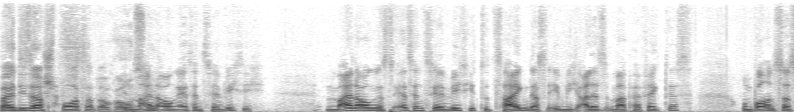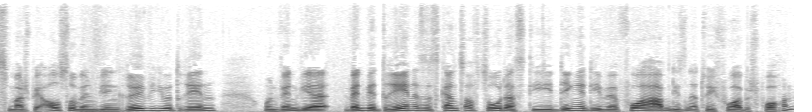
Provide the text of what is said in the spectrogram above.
bei dieser Sportart auch raus. in meinen ne? Augen essentiell wichtig. In meinen Augen ist es essentiell wichtig zu zeigen, dass eben nicht alles immer perfekt ist. Und bei uns ist das zum Beispiel auch so, wenn wir ein Grillvideo drehen und wenn wir, wenn wir drehen, ist es ganz oft so, dass die Dinge, die wir vorhaben, die sind natürlich vorher besprochen,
